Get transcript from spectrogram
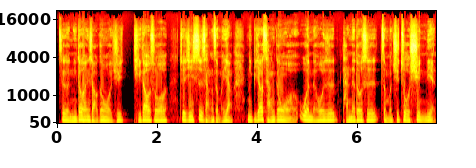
这个你都很少跟我去提到说最近市场怎么样。你比较常跟我问的或者是谈的都是怎么去做训练，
